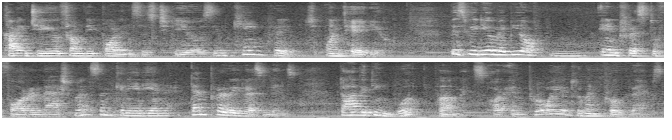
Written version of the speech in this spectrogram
coming to you from the Polinsys Studios in Cambridge, Ontario. This video may be of interest to foreign nationals and Canadian temporary residents targeting work permits or employer-driven programs,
